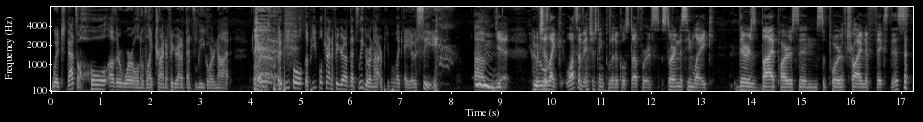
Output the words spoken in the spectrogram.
which that's a whole other world of like trying to figure out if that's legal or not. And the people the people trying to figure out if that's legal or not are people like AOC. um Yeah. who Which is like lots of interesting political stuff where it's starting to seem like there's bipartisan support of trying to fix this.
